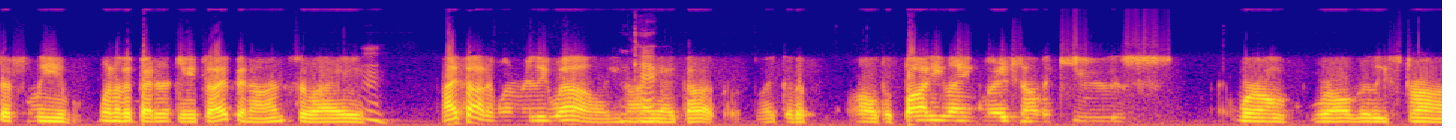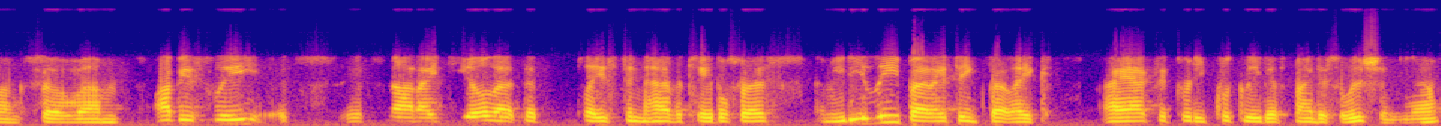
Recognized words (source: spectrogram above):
definitely one of the better dates I've been on. So I I thought it went really well. You know, Okay. I, I thought like the, all the body language and all the cues were all were all really strong. So um, obviously, it's it's not ideal that the place didn't have a table for us immediately, but I think that like I acted pretty quickly to find a solution. You know.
